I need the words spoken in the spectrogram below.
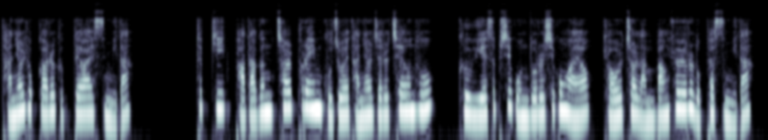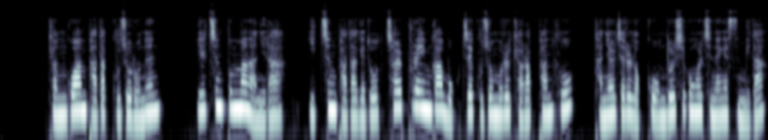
단열 효과를 극대화했습니다. 특히 바닥은 철 프레임 구조의 단열재를 채운 후 그 위에 습식 온도를 시공하여 겨울철 난방 효율을 높였습니다. 견고한 바닥 구조로는 1층뿐만 아니라 2층 바닥에도 철 프레임과 목재 구조물을 결합한 후 단열재를 넣고 온돌 시공을 진행했습니다.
